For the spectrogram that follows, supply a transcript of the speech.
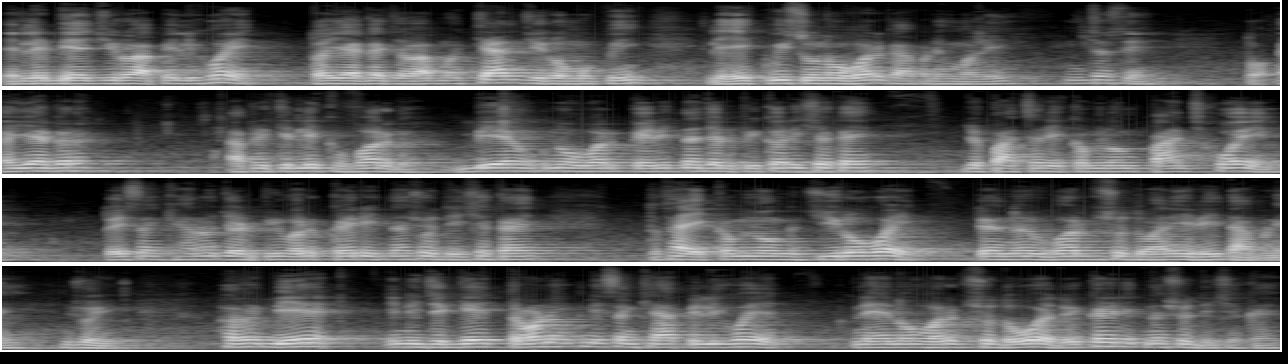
એટલે બે જીરો આપેલી હોય તો અહીં આગળ જવાબમાં ચાર જીરો મૂકવી, એટલે એકવીસોનો વર્ગ આપણે મળી જશે. તો અહીં આગળ આપણે કેટલીક વર્ગ, બે અંકનો વર્ગ કઈ રીતના ઝડપી કરી શકાય? જો પાછળ એકમનો અંક પાંચ હોય, તો એ સંખ્યાનો ઝડપી વર્ગ કઈ રીતના શોધી શકાય? તથા એકમનો અંક જીરો હોય, તો એનો વર્ગ શોધવાની રીત આપણે જોઈ. હવે બે, એની જગ્યાએ ત્રણ અંકની સંખ્યા આપેલી હોય અને એનો વર્ગ શોધવો હોય તો એ કઈ રીતના શોધી શકાય?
